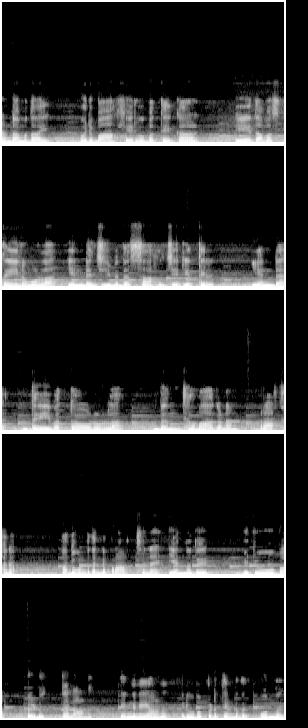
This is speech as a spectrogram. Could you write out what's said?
രണ്ടാമതായി ഒരു ബാഹ്യരൂപത്തേക്കാൾ ഏതവസ്ഥയിലുമുള്ള എന്റെ ജീവിത സാഹചര്യത്തിൽ എന്റെ ദൈവത്തോടുള്ള ബന്ധമാകണം പ്രാർത്ഥന. അതുകൊണ്ട് തന്നെ പ്രാർത്ഥന എന്നത് രൂപപ്പെടുത്തലാണ്. എങ്ങനെയാണ് രൂപപ്പെടുത്തേണ്ടത്? ഒന്ന്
